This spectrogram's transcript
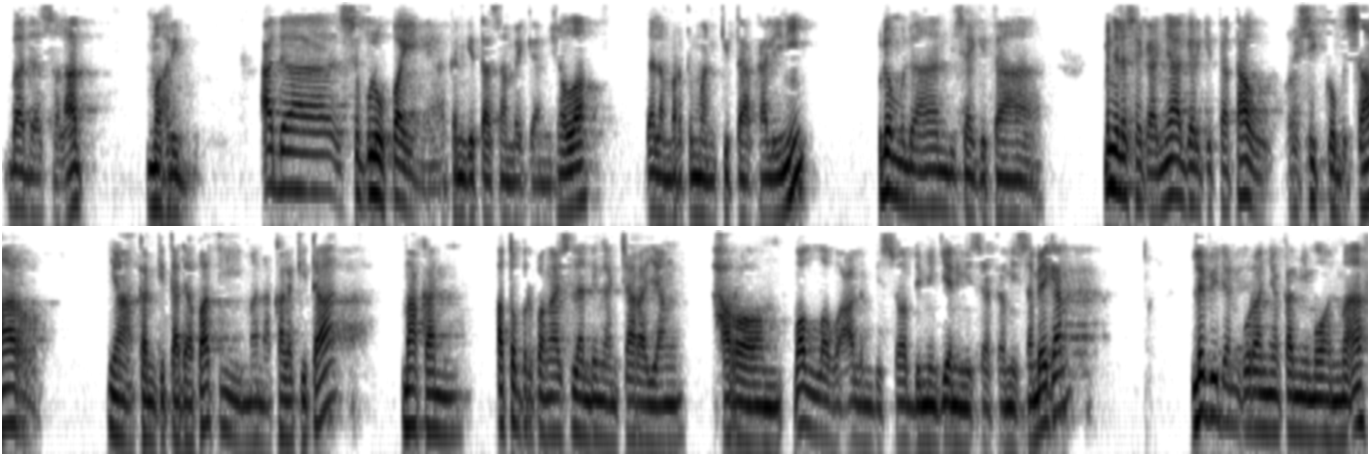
pada salat maghrib. Ada 10 poin yang akan kita sampaikan insyaallah dalam pertemuan kita kali ini. Mudah-mudahan bisa kita menyelesaikannya agar kita tahu resiko besar yang akan kita dapati manakala kita makan atau berpenghasilan dengan cara yang haram. Wallahu alam bisawab. Demikian yang bisa kami sampaikan. Lebih dan kurangnya kami mohon maaf.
